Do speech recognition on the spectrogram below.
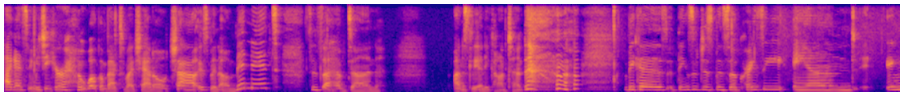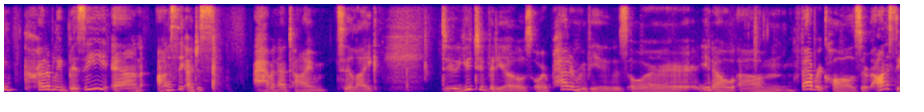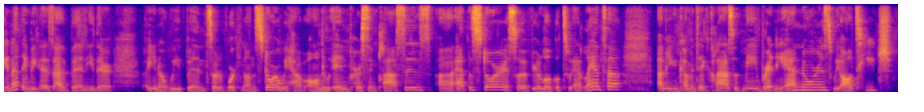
Hi guys, Mimi G here. Welcome back to my channel. Child, it's been a minute since I have done, honestly, any content. because things have just been so crazy and incredibly busy. And honestly, I just I haven't had time to like do YouTube videos or pattern reviews or, you know, um, fabric hauls or honestly nothing because I've been either you know, we've been sort of working on the store. We have all new in-person classes uh, at the store. So if you're local to Atlanta, um, you can come and take a class with me, Brittany, and Norris. We all teach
